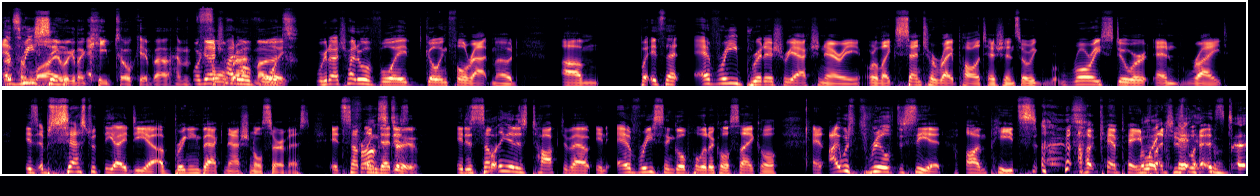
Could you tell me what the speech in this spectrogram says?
That's every a lie. sing- We're gonna keep talking about him. we're gonna try to avoid mode. we're gonna try to avoid going full rat mode. Um, but it's that every British reactionary or like center right politician, so Rory Stewart and right, is obsessed with the idea of bringing back national service. It's something France that is too. it is something that is talked about in every single political cycle, and I was thrilled to see it on Pete's uh, campaign Well, like, pledges it- list. uh,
